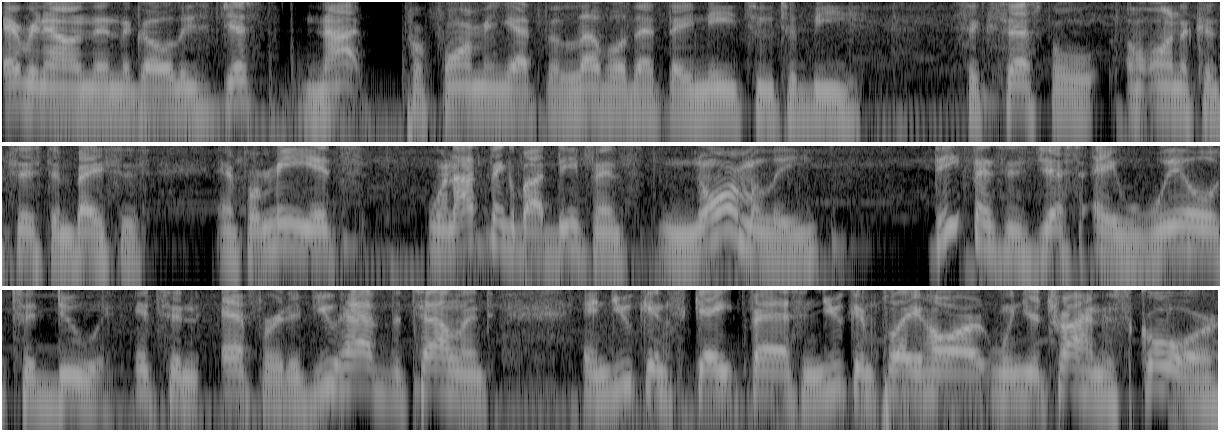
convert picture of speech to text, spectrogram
every now and then, the goalies just not performing at the level that they need to to be successful on a consistent basis. And for me, it's when I think about defense, normally defense is just a will to do it. It's an effort. If you have the talent and you can skate fast and you can play hard when you're trying to score,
